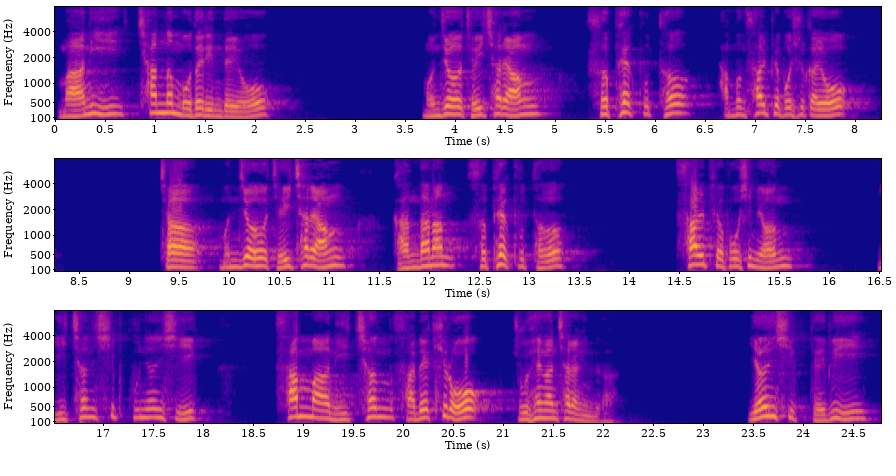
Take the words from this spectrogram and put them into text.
많이 찾는 모델인데요. 먼저 저희 차량 스펙부터 한번 살펴보실까요? 자, 먼저 저희 차량 간단한 스펙부터 살펴보시면 2019년식 32,400km 주행한 차량입니다. 연식 대비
